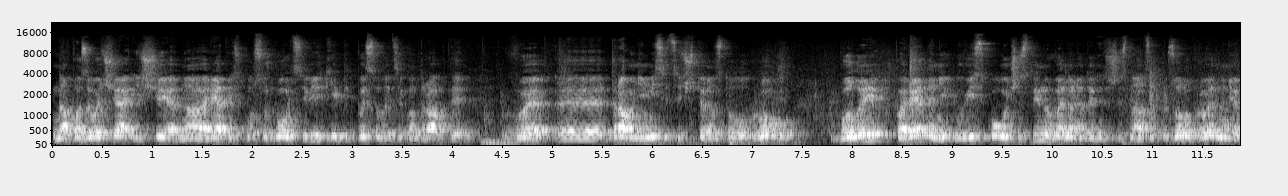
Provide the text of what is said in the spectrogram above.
на позивача і ще на ряд військовослужбовців, які підписували ці контракти в е, травні місяці 2014 року, були передані у військову частину В-0116 у зону проведення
